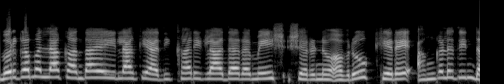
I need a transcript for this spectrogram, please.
ಮುರುಗಮಲ್ಲ ಕಂದಾಯ ಇಲಾಖೆ ಅಧಿಕಾರಿಗಳಾದ ರಮೇಶ್ ಶರಣು ಅವರು, ಕೆರೆ ಅಂಗಳದಿಂದ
